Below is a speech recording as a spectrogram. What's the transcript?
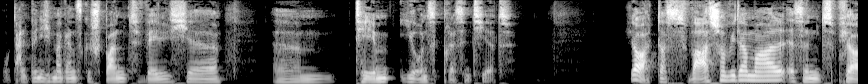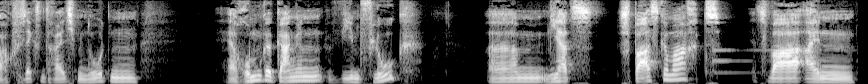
Und dann bin ich mal ganz gespannt, welche ähm, Themen ihr uns präsentiert. Ja, das war's schon wieder mal. Es sind ja 36 Minuten herumgegangen wie im Flug. Ähm, mir hat's Spaß gemacht. Es war ein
